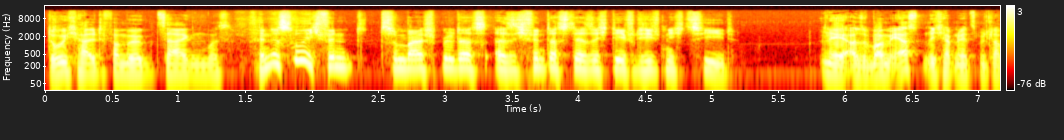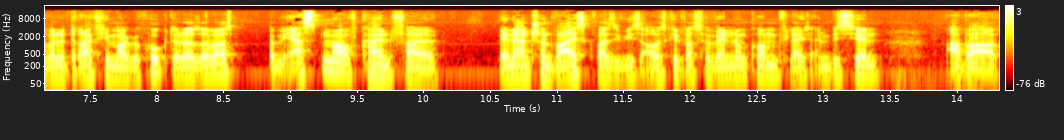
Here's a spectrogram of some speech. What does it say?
Durchhaltevermögen zeigen muss. Findest du? Ich finde zum Beispiel, dass, also ich finde, dass der sich definitiv nicht zieht. Nee, also beim ersten, ich habe ihn jetzt mittlerweile drei, vier Mal geguckt oder sowas. Beim ersten Mal auf keinen Fall. Wenn er dann schon weiß, quasi, wie es ausgeht, was für Wendungen kommen, vielleicht ein bisschen. Aber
